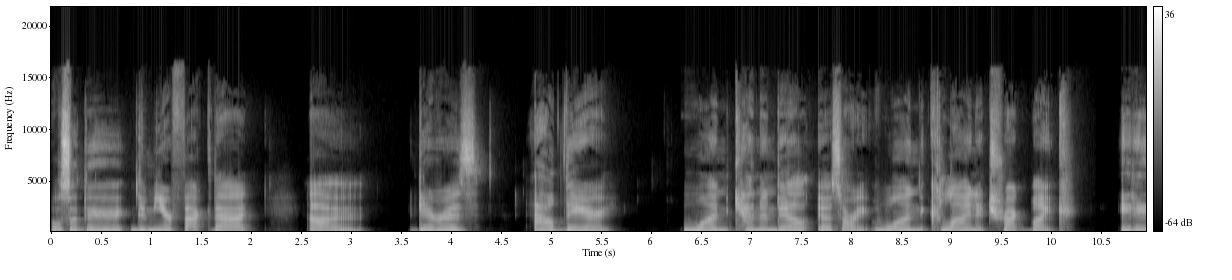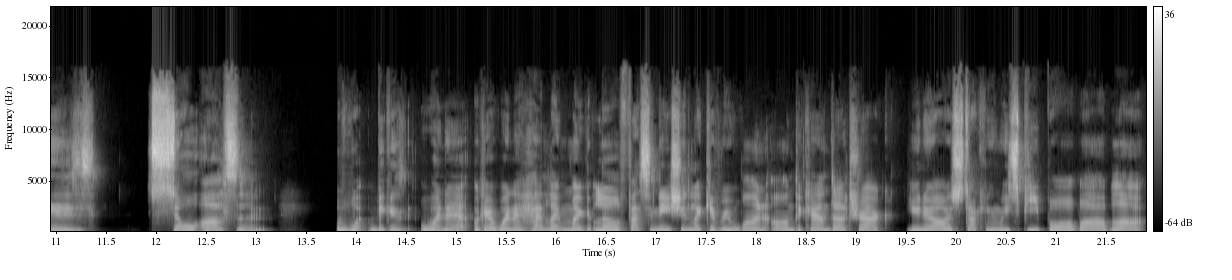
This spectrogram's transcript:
also the the mere fact that uh, there is out there one Cannondale, uh, sorry, one Klein track bike. It is so awesome. Because when I okay when I had like my little fascination like everyone on the Cannondale track, you know, I was talking with people, blah blah.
